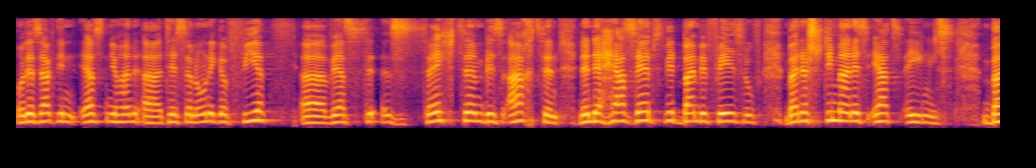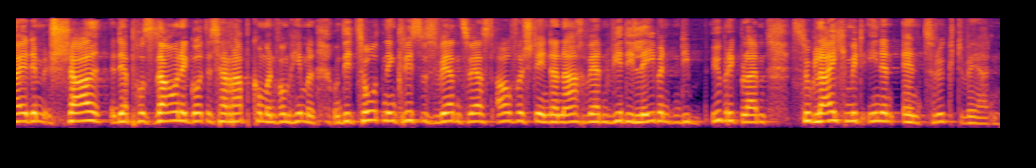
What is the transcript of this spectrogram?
Und er sagt in 1. Johann, äh, Thessaloniker 4, äh, Vers 16 bis 18, denn der Herr selbst wird beim Befehlsruf, bei der Stimme eines Erzengels, bei dem Schall der Posaune Gottes herabkommen vom Himmel. Und die Toten in Christus werden zuerst auferstehen. Danach werden wir, die Lebenden, die übrig bleiben, zugleich mit ihnen entrückt werden.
